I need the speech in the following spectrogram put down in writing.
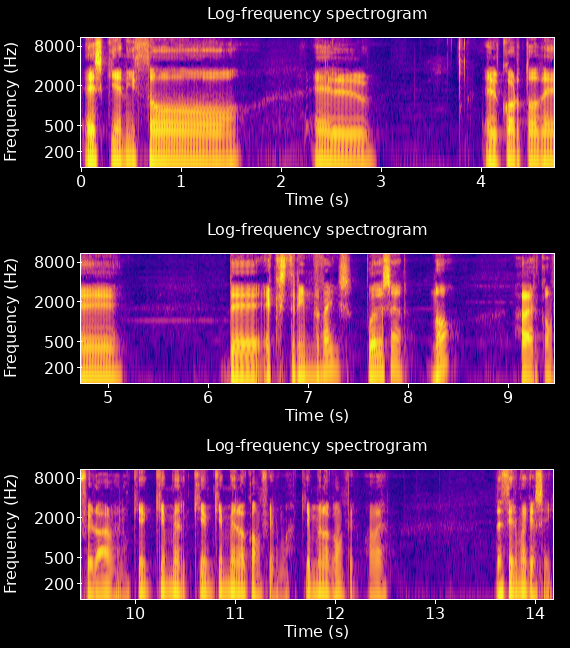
es quien hizo el, el corto de, de Extreme Race, ¿puede ser? ¿No? A ver, confirmármelo. ¿Quién, quién me, quién- me lo confirma? ¿Quién me lo confirma? A ver. Decirme que sí.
